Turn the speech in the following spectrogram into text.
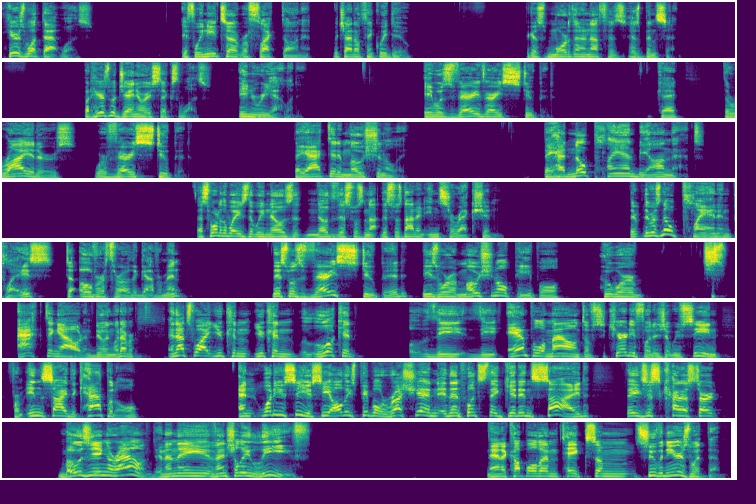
here's what that was. If we need to reflect on it, which I don't think we do, because more than enough has, has been said. But here's what January 6th was in reality it was very, very stupid. Okay? The rioters were very stupid. They acted emotionally. They had no plan beyond that. That's one of the ways that we know that, know that this, was not, this was not an insurrection. There, there was no plan in place to overthrow the government. This was very stupid. These were emotional people who were just acting out and doing whatever. And that's why you can, you can look at the the ample amount of security footage that we've seen from inside the Capitol. And what do you see? You see all these people rush in, and then once they get inside, they just kind of start moseying around, and then they eventually leave. And a couple of them take some souvenirs with them.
